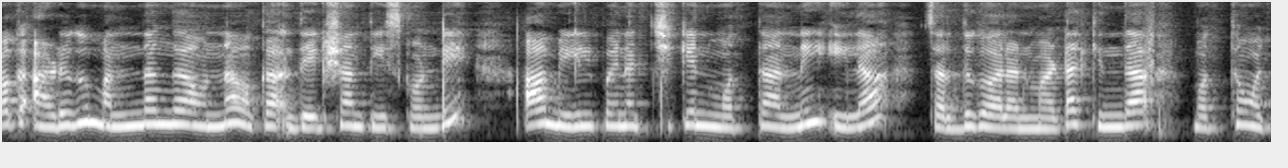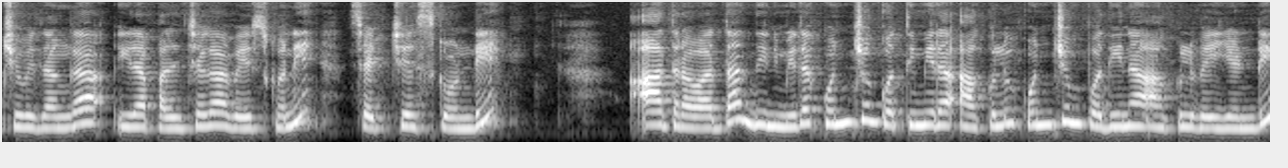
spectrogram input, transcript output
ఒక అడుగు మందంగా ఉన్న ఒక దీక్షాన్ని తీసుకోండి. ఆ మిగిలిపోయిన చికెన్ మొత్తాన్ని ఇలా సర్దుకోవాలన్నమాట. కింద మొత్తం వచ్చే విధంగా ఇలా పల్చగా వేసుకొని సెట్ చేసుకోండి. ఆ తర్వాత దీని మీద కొంచెం కొత్తిమీర ఆకులు కొంచెం పుదీనా ఆకులు వేయండి.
